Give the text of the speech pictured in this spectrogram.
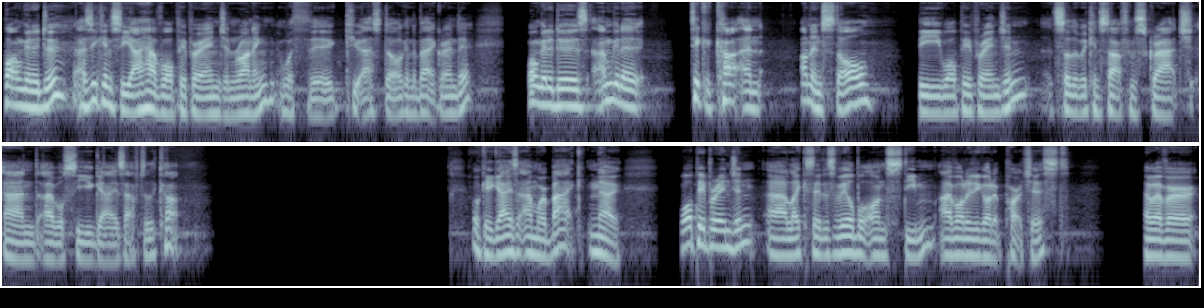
what I'm going to do, as you can see, I have Wallpaper Engine running with the cute ass dog in the background there. What I'm going to do is I'm going to take a cut and uninstall the Wallpaper Engine so that we can start from scratch, and I will see you guys after the cut. Okay, guys, and we're back. Now, Wallpaper Engine, uh, like I said, it's available on Steam. I've already got it purchased. However,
